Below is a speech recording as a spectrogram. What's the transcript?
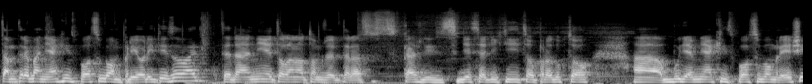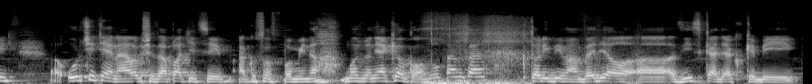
tam treba nejakým spôsobom prioritizovať, teda nie je to len len o tom, že teraz každý z 10 tisícov produktov budem nejakým spôsobom riešiť. Určite je najlepšie zaplatiť si, ako som spomínal, možno nejakého konzultanta, ktorý by vám vedel získať ako keby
